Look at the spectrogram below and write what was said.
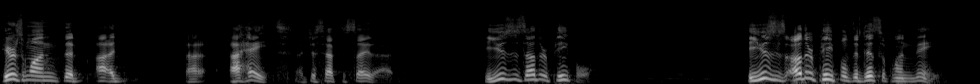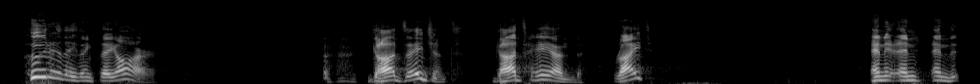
Here's one that I, I, I, hate. I just have to say that. He uses other people. He uses other people to discipline me. Who do they think they are? God's agent, God's hand, right? And, and, and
